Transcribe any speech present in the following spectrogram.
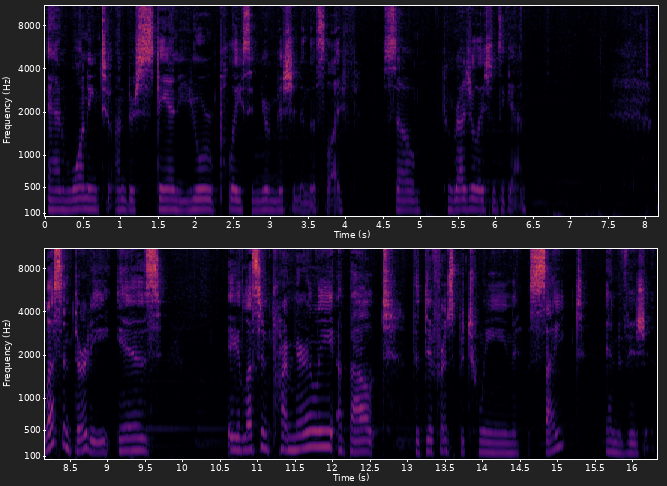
and wanting to understand your place and your mission in this life. So, congratulations again. Lesson 30 is a lesson primarily about the difference between sight and vision.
